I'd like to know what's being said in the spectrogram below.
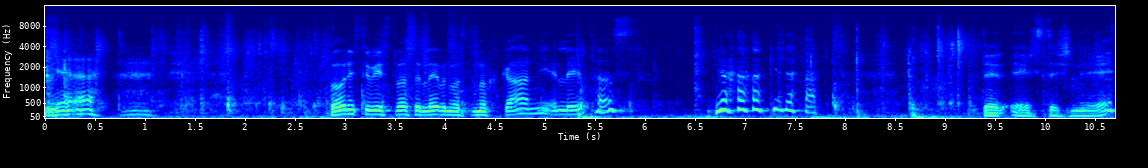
Yeah. Boris, du wirst was erleben, was du noch gar nie erlebt hast. Ja, genau. Der erste Schnee.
